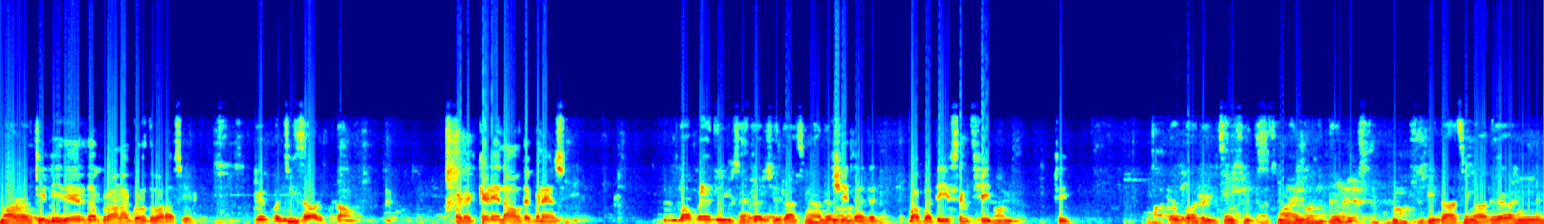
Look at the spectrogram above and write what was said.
ਮਹਾਰਾਜ ਕਿੰਨੀ ਦੇਰ ਦਾ ਪੁਰਾਣਾ ਗੁਰਦੁਆਰਾ ਸੀ? ਇਹ 25 ਸਾਲ ਪੁਰਾਣਾ ਬੜੇ ਕਿਹੜੇ ਨਾਮ ਤੇ ਬਣਿਆ ਸੀ? ਬਾਬੇ ਦੀਪ ਸਿੰਘ ਦੇ ਸ਼ਹੀਦਾਂ ਦੇ ਸ਼ਹੀਦਾਂ ਦੇ ਨਾਮ ਤੇ। ਬਾਬਾ ਦੀਪ ਸਿੰਘ ਸ਼ਹੀਦ। ਹਾਂਜੀ। ਠੀਕ। ਬਾਬਾ ਦੀਪ ਸਿੰਘ ਸ਼ਹੀਦਾਂ ਸਿੰਘਾਂ ਦੇ ਨਾਮ ਤੇ। ਸ਼ਹੀਦਾਂ ਸਿੰਘਾਂ ਦੇ ਅਸੀਂ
